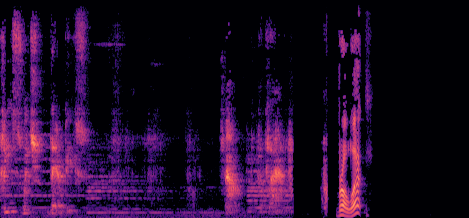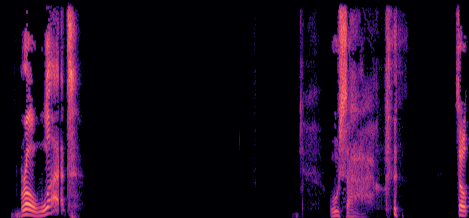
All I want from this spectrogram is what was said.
Please switch their piece. Now, the plan. Bro, what? Bro, what? Woosah. so,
